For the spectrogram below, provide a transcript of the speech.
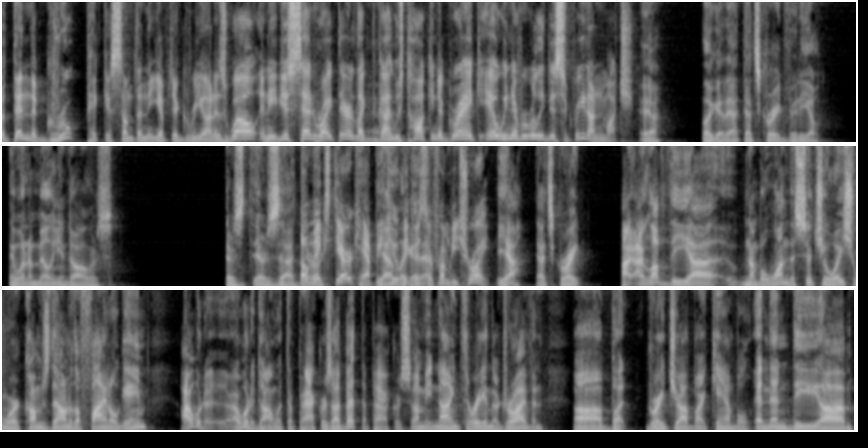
But then the group pick is something that you have to agree on as well. And he just said right there, like the guy who's talking to Greg, yeah, we never really disagreed on much. Yeah. Look at that. That's great video. They won a million dollars. There's, there's, uh, Oh, makes Derek happy Yeah, too because they're from Detroit. Yeah, that's great. I, I love the uh, number one, the situation where it comes down to the final game. I would have, I would have gone with the Packers. I bet the Packers. I mean, nine three, and they're driving. Uh, but great job by Campbell. And then the um,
